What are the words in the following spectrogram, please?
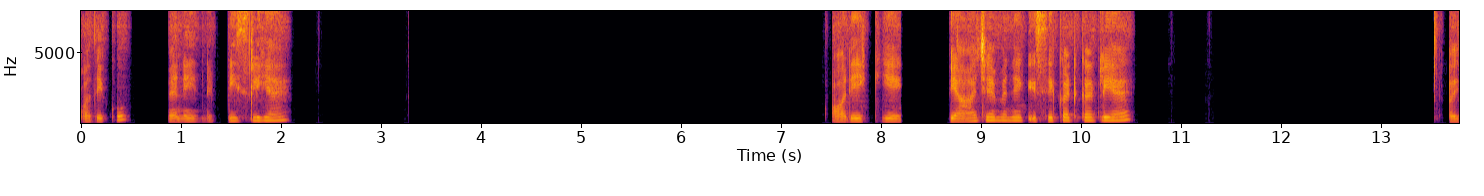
और देखो, मैंने इन्हें पीस लिया है। और एक ये प्याज है, मैंने इसे कट कर लिया है। और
